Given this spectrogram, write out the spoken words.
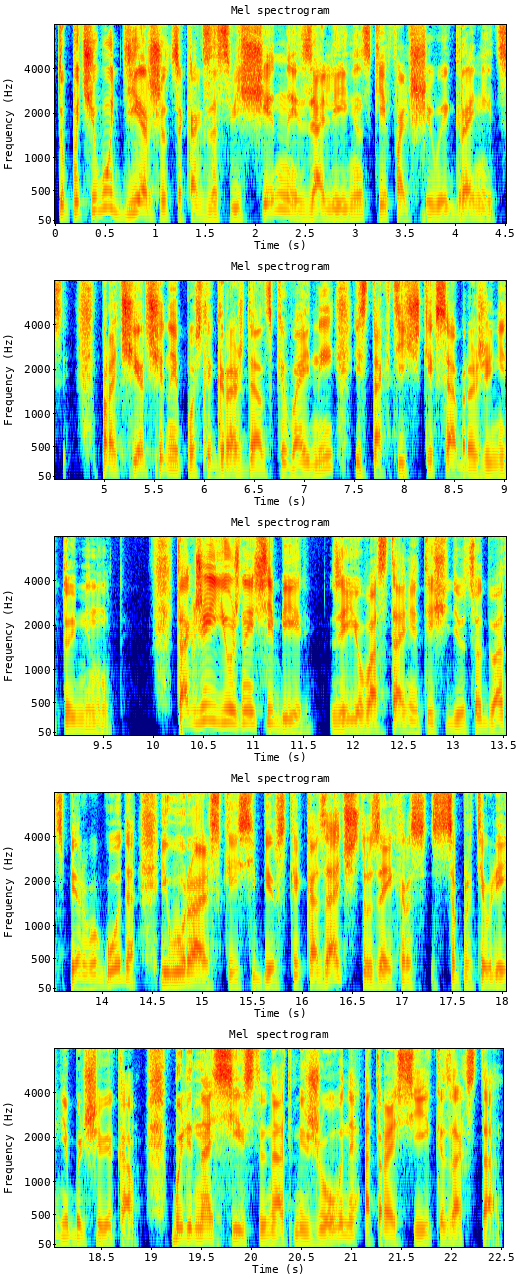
то почему держатся как за священные, за ленинские фальшивые границы, прочерченные после гражданской войны из тактических соображений той минуты? Также и Южная Сибирь за ее восстание 1921 года и Уральское и Сибирское казачество за их сопротивление большевикам были насильственно отмежеваны от России и Казахстана.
